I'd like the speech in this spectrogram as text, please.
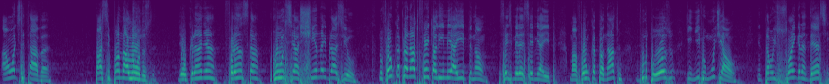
aonde se estava participando alunos de Ucrânia, França, Rússia, China e Brasil. Não foi um campeonato feito ali em Meaípe, não, sem desmerecer Meaípe, mas foi um campeonato vultuoso de nível mundial. Então isso só engrandece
